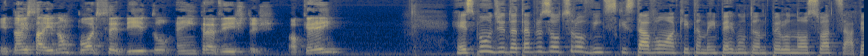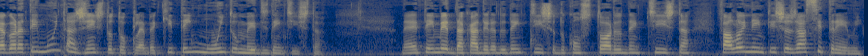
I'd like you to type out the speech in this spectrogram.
Então, isso aí não pode ser dito em entrevistas, ok? Respondido até para os outros ouvintes que estavam aqui também perguntando pelo nosso WhatsApp. Agora, tem muita gente, doutor Kleber, que tem muito medo de dentista. Né? Tem medo da cadeira do dentista, do consultório do dentista. Falou em dentista, já se treme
